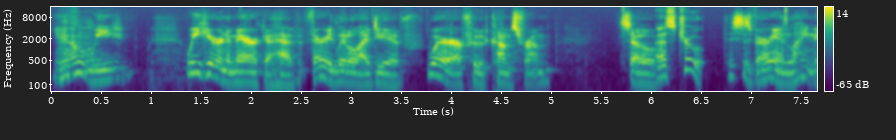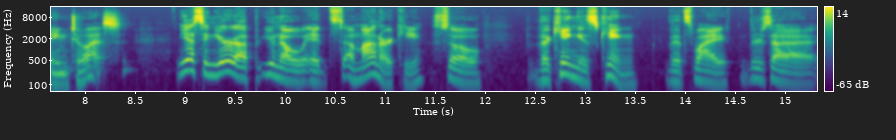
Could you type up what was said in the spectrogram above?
You know, Mm-hmm. we we here in America have very little idea of where our food comes from. So That's true. This is very enlightening to us. Yes, in Europe, you know, it's a monarchy, so the king is king. That's why there's a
